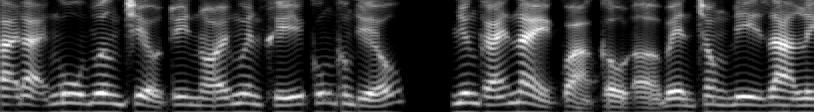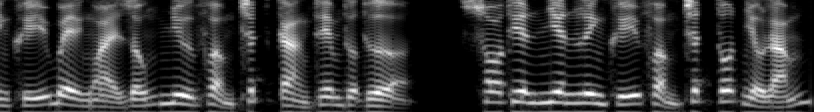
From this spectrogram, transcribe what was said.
Tại Đại Ngu Vương triều tuy nói nguyên khí cũng không thiếu, nhưng cái này quả cầu ở bên trong đi ra linh khí bề ngoài giống như phẩm chất càng thêm thượng thừa, so thiên nhiên linh khí phẩm chất tốt nhiều lắm.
